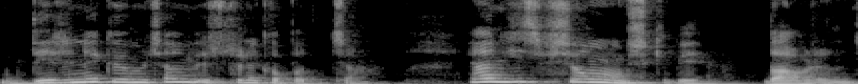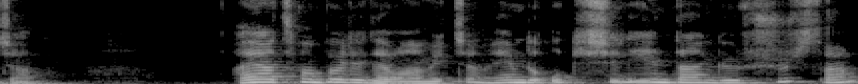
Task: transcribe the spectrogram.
derine gömeceğim ve üstüne kapatacağım. Yani hiçbir şey olmamış gibi davranacağım. Hayatıma böyle devam edeceğim. Hem de o kişiyle yeniden görüşürsem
